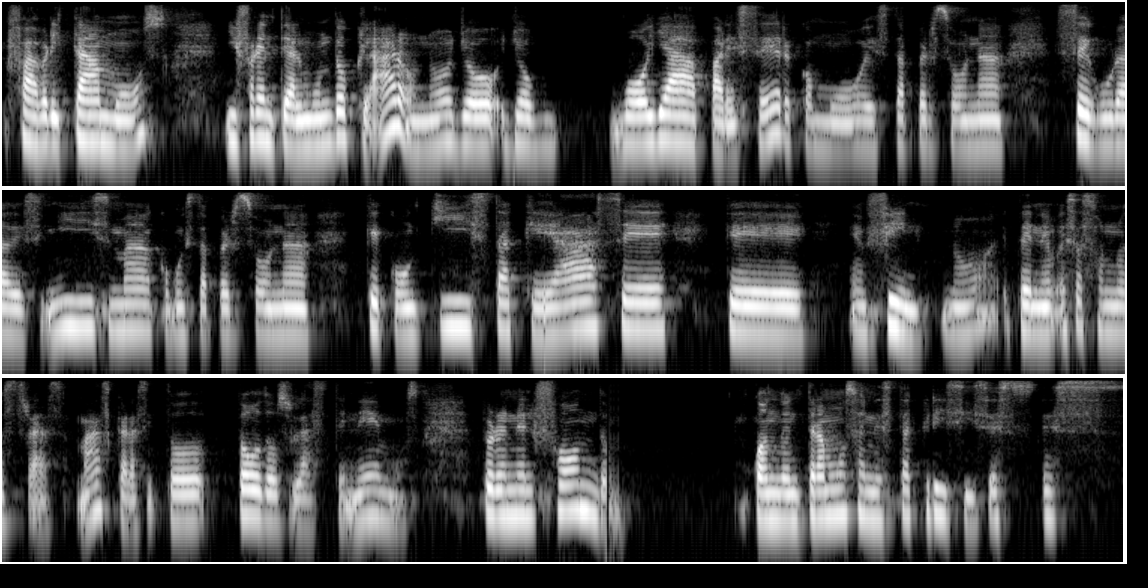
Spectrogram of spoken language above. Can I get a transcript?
fabricamos y frente al mundo, claro, ¿no? Yo, yo voy a aparecer como esta persona segura de sí misma, como esta persona que conquista, que hace, que, en fin, ¿no? Esas son nuestras máscaras y todos las tenemos. Pero en el fondo, cuando entramos en esta crisis, es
